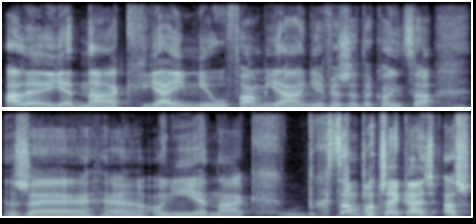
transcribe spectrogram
ale jednak ja im nie ufam. Ja nie wierzę do końca, że e, oni jednak chcą poczekać, aż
